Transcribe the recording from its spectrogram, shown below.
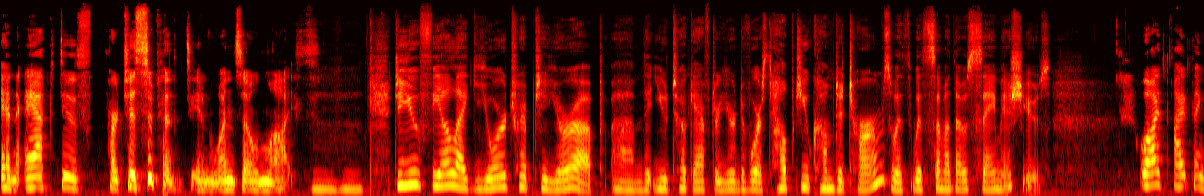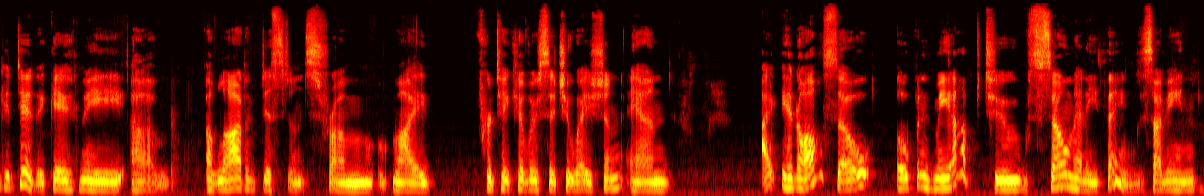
an active participant in one's own life. Mm-hmm. Do you feel like your trip to Europe um, that you took after your divorce helped you come to terms with, with some of those same issues? Well, I, I think it did. It gave me um, a lot of distance from my particular situation, and I, it also opened me up to so many things. I mean,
